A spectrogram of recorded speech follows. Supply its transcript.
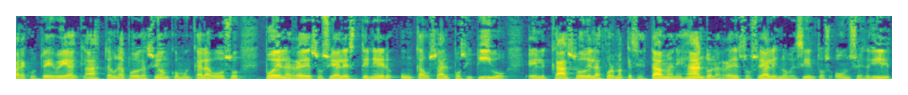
para que ustedes vean que hasta una población como el Calabozo puede en las redes sociales tener un causal positivo. El caso de la forma que se está manejando las redes sociales 911 Drill,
